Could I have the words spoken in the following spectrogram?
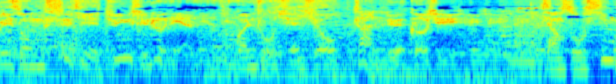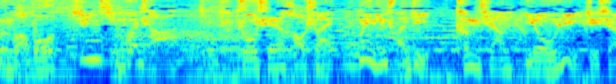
追踪世界军事热点，关注全球战略格局。江苏新闻广播军情观察，主持人郝帅为您传递铿锵有力之声。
